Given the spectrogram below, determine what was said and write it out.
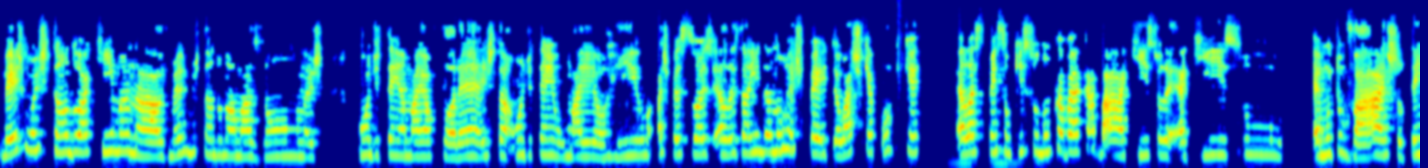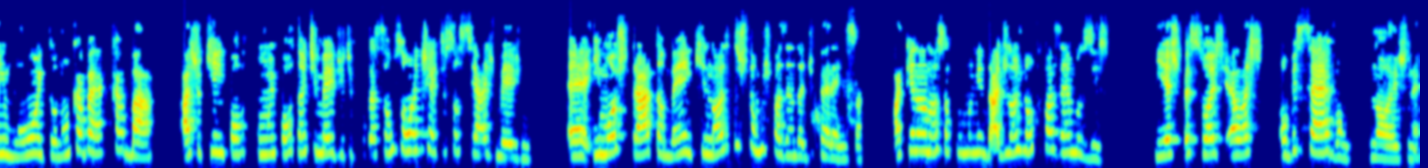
mesmo estando aqui em Manaus, mesmo estando no Amazonas, onde tem a maior floresta, onde tem o maior rio, as pessoas elas ainda não respeitam. Eu acho que é porque elas pensam que isso nunca vai acabar, que isso é que isso é muito vasto, tem muito, nunca vai acabar. Acho que um importante meio de divulgação são as redes sociais mesmo, é, e mostrar também que nós estamos fazendo a diferença. Aqui na nossa comunidade nós não fazemos isso e as pessoas elas observam nós, né?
